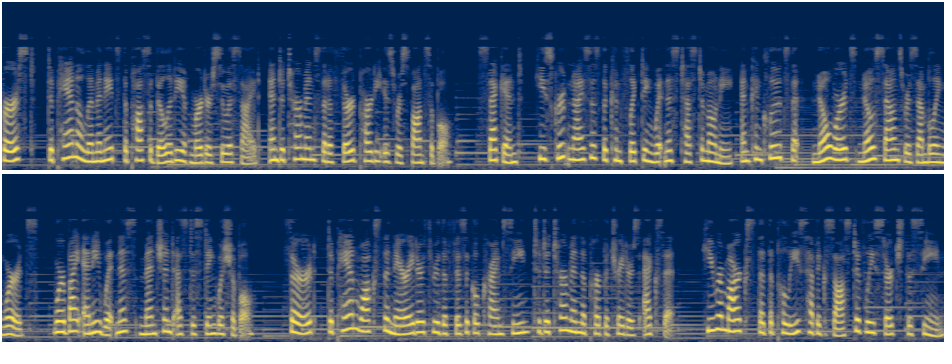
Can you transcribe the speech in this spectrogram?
First, Dupin eliminates the possibility of murder-suicide and determines that a third party is responsible. Second, he scrutinizes the conflicting witness testimony and concludes that no words, no sounds resembling words, were by any witness mentioned as distinguishable. Third, Dupin walks the narrator through the physical crime scene to determine the perpetrator's exit. He remarks that the police have exhaustively searched the scene,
